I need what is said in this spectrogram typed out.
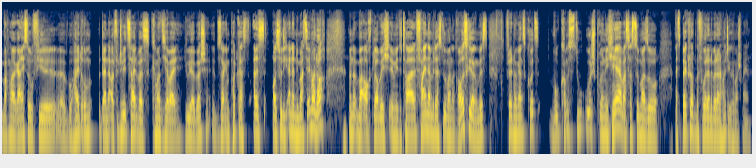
machen wir gar nicht so viel äh, Bohai drum, deine Outfit-Zeit, weil das kann man sich ja bei Julia Bösch sozusagen im Podcast alles ausführlich und die machst du ja immer noch. Und war auch, glaube ich, irgendwie total fein damit, dass du immer rausgegangen bist. Vielleicht nur ganz kurz, wo kommst du ursprünglich her? Was hast du mal so als Background, bevor wir dann über deine heutige Firma sprechen?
